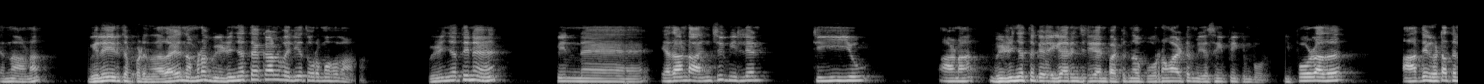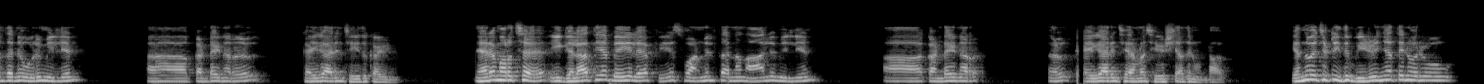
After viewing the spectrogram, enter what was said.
എന്നാണ് വിലയിരുത്തപ്പെടുന്നത്. അതായത് നമ്മുടെ വിഴിഞ്ഞത്തേക്കാൾ വലിയ തുറമുഖമാണ്. വിഴിഞ്ഞത്തിന് പിന്നെ ഏതാണ്ട് അഞ്ച് മില്യൺ ടി യു ആണ് വിഴിഞ്ഞത്ത് കൈകാര്യം ചെയ്യാൻ പറ്റുന്നത് പൂർണമായിട്ടും വികസിപ്പിക്കുമ്പോൾ. ഇപ്പോഴത് ആദ്യഘട്ടത്തിൽ തന്നെ ഒരു മില്യൺ കണ്ടെയ്നറുകൾ കൈകാര്യം ചെയ്തു കഴിഞ്ഞു. നേരെ മറിച്ച് ഈ ഗലാത്തിയ ബേയിലെ ഫേസ് വണ്ണിൽ തന്നെ നാല് മില്യൺ കണ്ടെയ്നറുകൾ കൈകാര്യം ചെയ്യാനുള്ള ശേഷി അതിനുണ്ടാകും. എന്ന് വെച്ചിട്ട് ഇത് വിഴിഞ്ഞത്തിനൊരു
